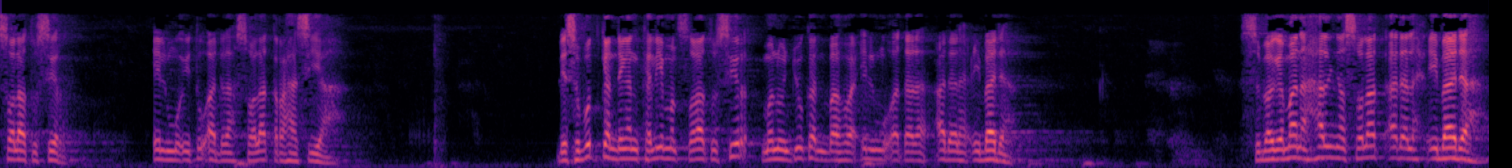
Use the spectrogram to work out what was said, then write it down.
salatu sir. Ilmu itu adalah salat rahasia. Disebutkan dengan kalimat salatu sir menunjukkan bahwa ilmu adalah adalah ibadah. Sebagaimana halnya salat adalah ibadah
